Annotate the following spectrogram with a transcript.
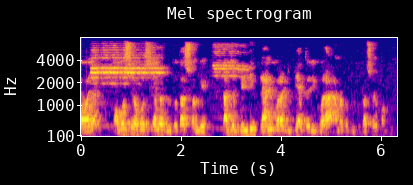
পাওয়া যায়, অবশ্যই অবশ্যই আমরা দ্রুততার সঙ্গে তার যে বিল্ডিং প্ল্যান করা ডিপিআর তৈরি করা, আমরা খুব দ্রুততার সঙ্গে কমপ্লিট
